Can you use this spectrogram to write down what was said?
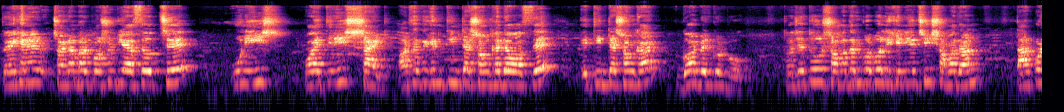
তো এখানে ছয় নম্বর প্রশ্নটি আছে হচ্ছে উনিশ, পঁয়ত্রিশ, ষাট। অর্থাৎ এখানে তিনটা সংখ্যা দেওয়া আছে। এই তিনটা সংখ্যার গড় বের করব। তো যেহেতু সমাধান করব, লিখে নিয়েছি সমাধান। তারপর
